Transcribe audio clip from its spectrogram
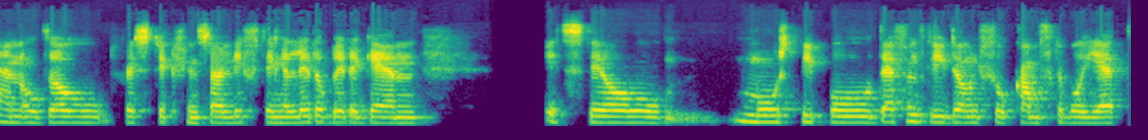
And although restrictions are lifting a little bit again, it's still most people definitely don't feel comfortable yet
